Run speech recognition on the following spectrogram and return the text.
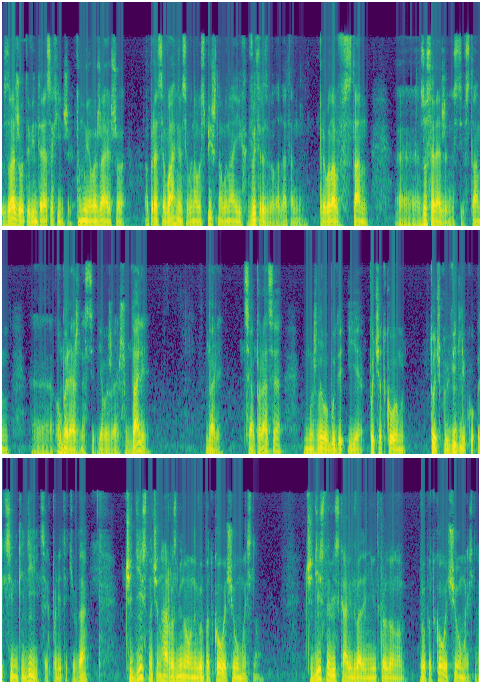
зраджувати в інтересах інших. Тому я вважаю, що операція Вагнерівця вона успішна, вона їх витрезвила, да, там, привела в стан е, зосередженості, в стан е, обережності. Я вважаю, що далі, далі ця операція, можливо, буде і початковим точкою відліку оцінки дій цих політиків. Да? Чи дійсно Чонгар розмінований випадково чи умисно? Чи дійсно війська відведені від кордону випадково чи умисно?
